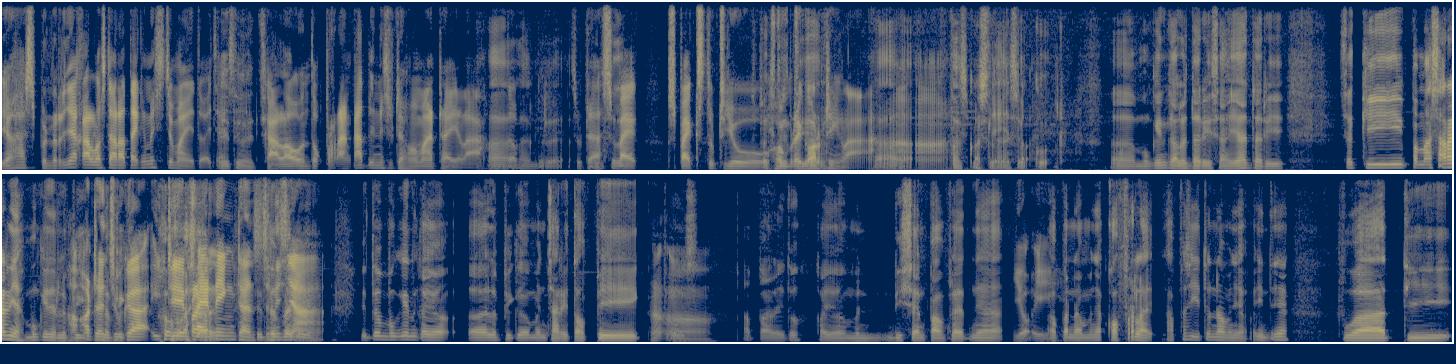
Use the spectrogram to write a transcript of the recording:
ya sebenarnya kalau secara teknis cuma itu aja. Itu aja. Kalau untuk perangkat ini sudah memadai lah untuk Alhamdulillah. sudah spek spek studio Spek home studio. recording lah. Ah, Heeh, Bagus lah, syukur. Eh, mungkin kalau dari saya dari segi pemasaran ya mungkin lebih Oh, dan lebih juga ide planning dan sejenisnya. itu mungkin kayak eh, lebih ke mencari topik Heeh. terus apa itu kayak mendesain pamfletnya Yoi. apa namanya cover lah apa sih itu namanya intinya buat di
